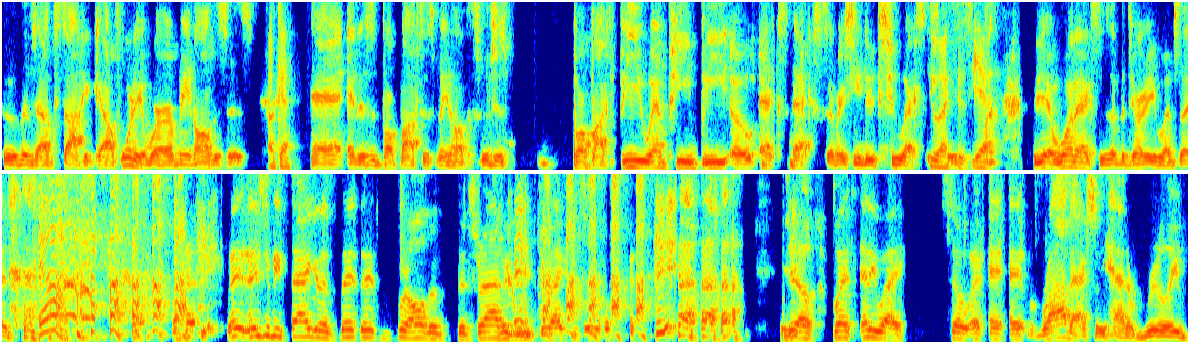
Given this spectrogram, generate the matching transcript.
who lives out in Stockton, California, where our main office is. Okay. And, and this is Bumpboxx's main office, which is Bumpboxx, B U M P B O X X. So make sure you do two X's. Two X's, yeah. One, yeah, one X is a maternity website. they, they, should be thanking us they, they, for all the, the traffic we directed to you know, but anyway, so uh, uh, Rob actually had a really,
